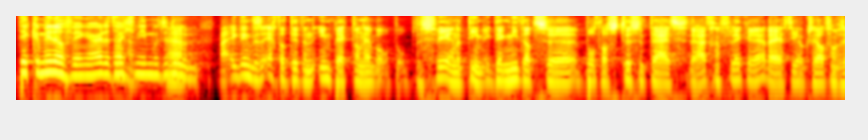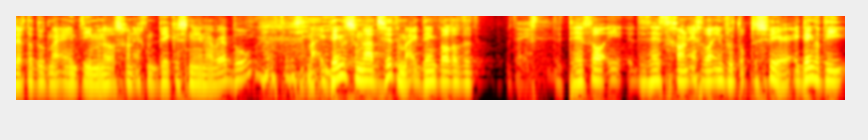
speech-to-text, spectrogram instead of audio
dikke middelvinger, dat had je niet moeten Ja. doen. Maar ik denk dus echt dat dit een impact kan hebben op, op de sfeer in het team. Ik denk niet dat ze Bottas tussentijds eruit gaan flikkeren. Daar heeft hij ook zelf van gezegd, dat doet maar één team. En dat was gewoon echt een dikke sneer naar Red Bull. Maar ik denk dat ze hem laten zitten. Maar ik denk wel dat het... Het heeft, het, heeft wel, het heeft gewoon echt wel invloed op de sfeer. Ik denk dat hij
